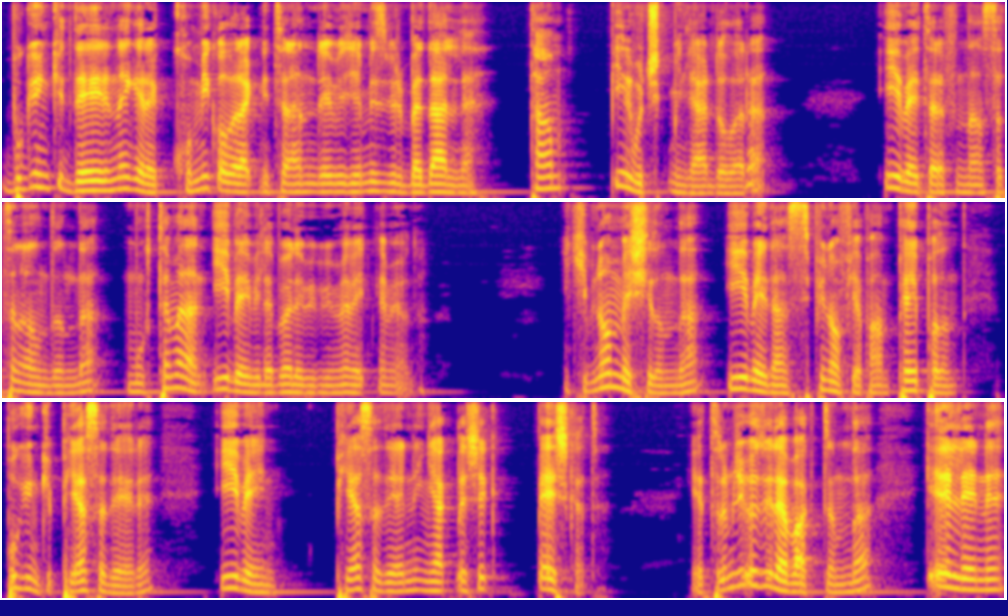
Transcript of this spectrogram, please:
bugünkü değerine göre komik olarak nitelendirebileceğimiz bir bedelle tam 1,5 milyar dolara eBay tarafından satın alındığında muhtemelen eBay bile böyle bir büyüme beklemiyordu. 2015 yılında eBay'den spin-off yapan PayPal'ın bugünkü piyasa değeri eBay'in piyasa değerinin yaklaşık 5 katı. Yatırımcı gözüyle baktığımda gelirlerini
